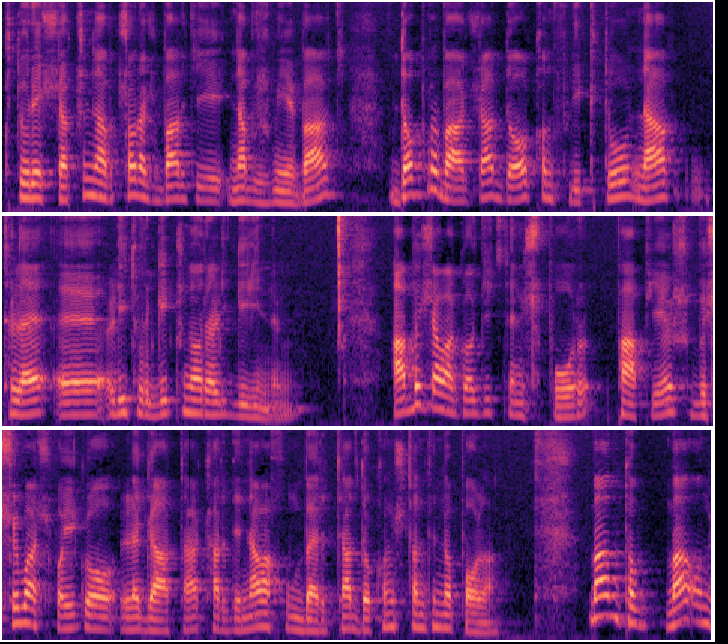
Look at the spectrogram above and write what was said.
który zaczyna coraz bardziej nabrzmiewać, doprowadza do konfliktu na tle e, liturgiczno-religijnym. Aby załagodzić ten spór, papież wysyła swojego legata, kardynała Humberta, do Konstantynopola. Ma on, to, ma on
